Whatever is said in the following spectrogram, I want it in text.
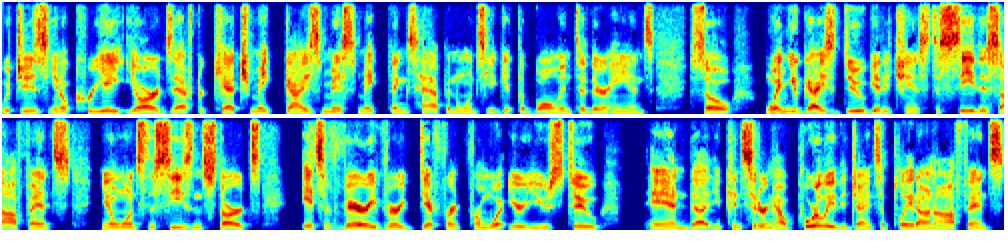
which is, you know, create yards after catch, make guys miss, make things happen once you get the ball into their hands. So when you guys do get a chance to see this offense, you know, once the season starts, it's very, very different from what you're used to. And uh, considering how poorly the Giants have played on offense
